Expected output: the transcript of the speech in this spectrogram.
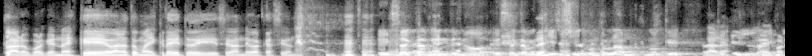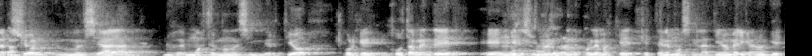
claro, porque no es que van a tomar el crédito y se van de vacaciones. Exactamente, no, exactamente. Y eso sí lo controlamos, ¿no? Que, la inversión en donde se hagan nos demuestren dónde se invirtió, porque justamente eh, ese es uno de los grandes problemas que, que tenemos en Latinoamérica, ¿no? Que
